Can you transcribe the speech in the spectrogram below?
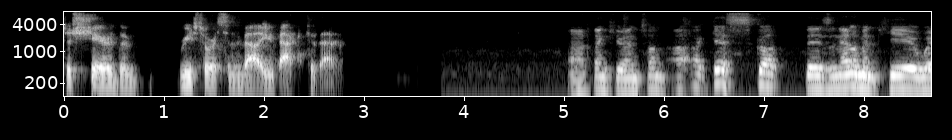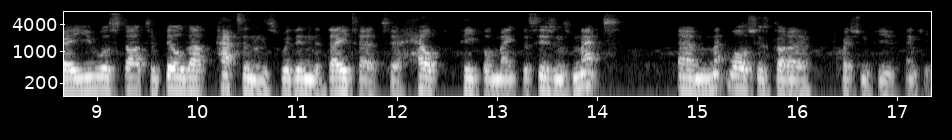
to share the resource and value back to them. Uh, thank you, Anton. I guess, Scott, there's an element here where you will start to build up patterns within the data to help people make decisions. Matt, um, Matt Walsh has got a question for you. Thank you.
